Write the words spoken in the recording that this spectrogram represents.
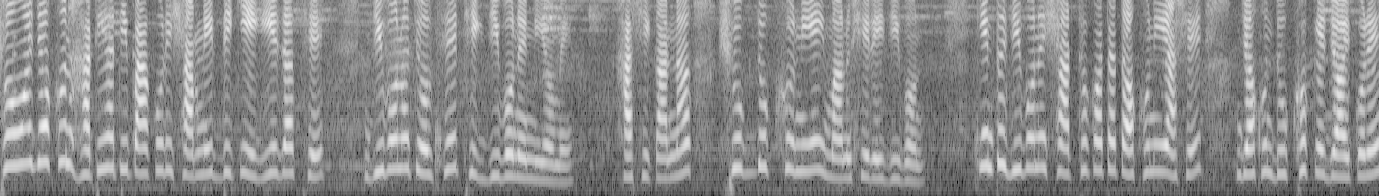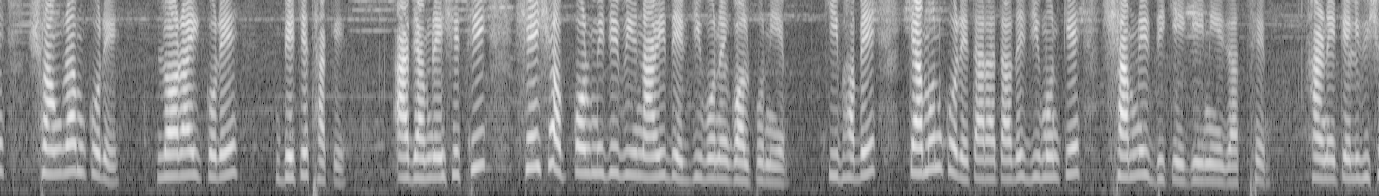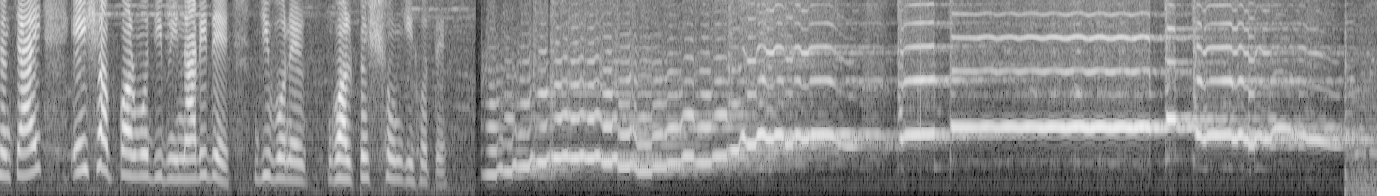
সময় যখন হাঁটি হাঁটি পা করে সামনের দিকে এগিয়ে যাচ্ছে, জীবনও চলছে ঠিক জীবনের নিয়মে। হাসি, কান্না, সুখ, দুঃখ নিয়েই মানুষের এই জীবন। কিন্তু জীবনের সার্থকতা তখনই আসে যখন দুঃখকে জয় করে, সংগ্রাম করে, লড়াই করে বেঁচে থাকে। আজ আমরা এসেছি সেই সব কর্মীজীবী নারীদের জীবনের গল্প নিয়ে। কীভাবে, কেমন করে তারা তাদের জীবনকে সামনের দিকে এগিয়ে নিয়ে যাচ্ছে। হানে টেলিভিশন চাই এই সব কর্মজীবী নারীদের জীবনের গল্পের সঙ্গী হতে।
